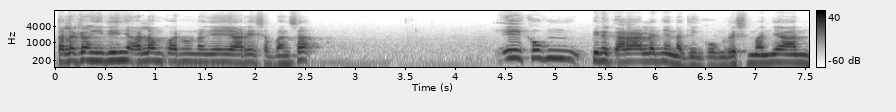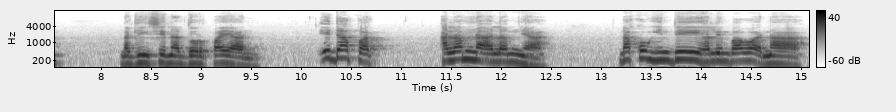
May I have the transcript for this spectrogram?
talagang hindi niya alam kung ano nangyayari sa bansa. Eh kung pinag-aralan niya, naging congressman yan, naging senador pa yan, eh dapat alam na alam niya na kung hindi halimbawa na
